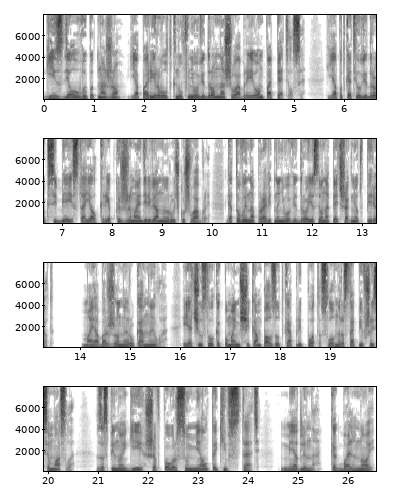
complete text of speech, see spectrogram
Ги сделал выпад ножом. Я парировал, ткнув в него ведром на швабре, и он попятился. Я подкатил ведро к себе и стоял, крепко сжимая деревянную ручку швабры, готовый направить на него ведро, если он опять шагнет вперед. Моя обожженная рука ныла, и я чувствовал, как по моим щекам ползут капли пота, словно растопившееся масло. За спиной Ги шеф-повар сумел таки встать. Медленно, как больной,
